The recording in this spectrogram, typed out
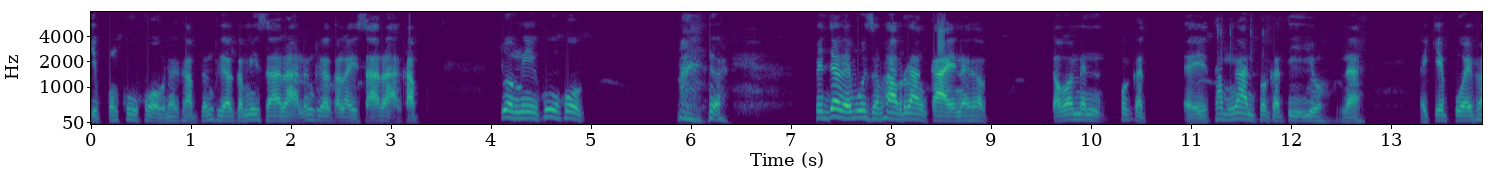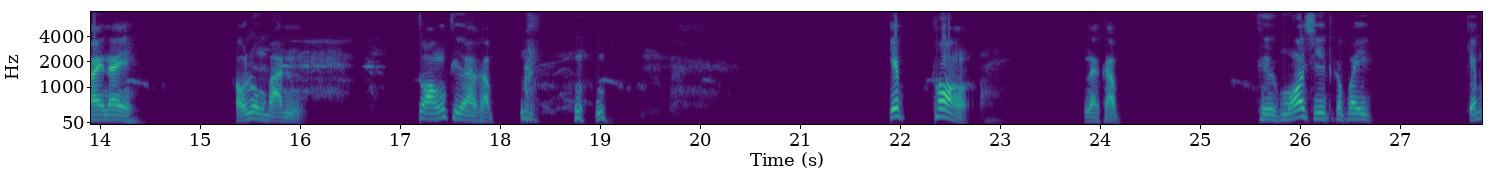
คลิปของคู่โคกนะครับทั้งเถือก็มีสาระทั้งเถือก็ไรสาระครับ ช่วงนี้คู่โคก เป็นเจ้าไหนบุญสภาพร่างกายนะครับก็ว่ามันปกติทำงานปกติอยู่นะไอ้เก็บป่วยภายใน เขาโรงพยาบาลสองเถื่อครับ เก็บท้องนะครับถือหมอฉีดเข้าไป เข็ม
